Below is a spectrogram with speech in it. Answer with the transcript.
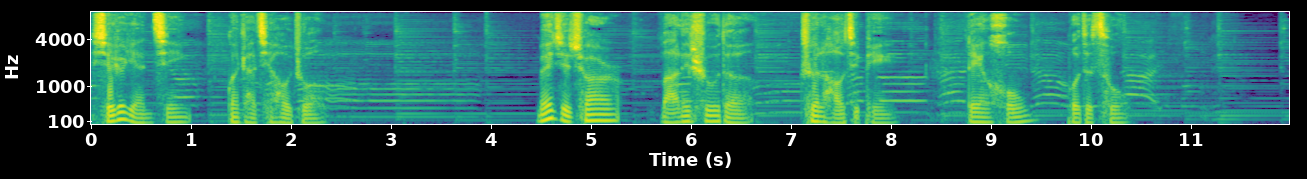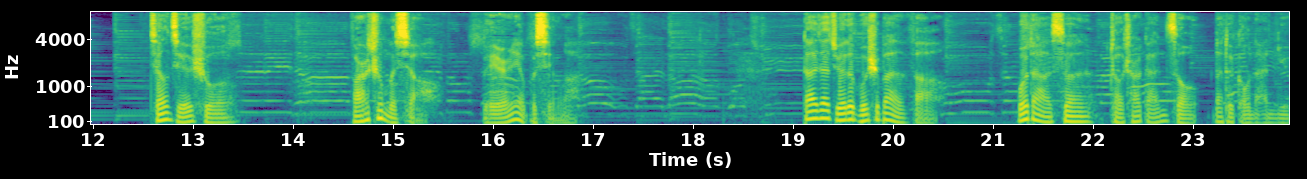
斜着眼睛观察七号桌。没几圈，玛丽输的吹了好几瓶，脸红。脖子粗，江杰说：“玩这么小，伟人也不行了。”大家觉得不是办法，我打算找茬赶走那对狗男女。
